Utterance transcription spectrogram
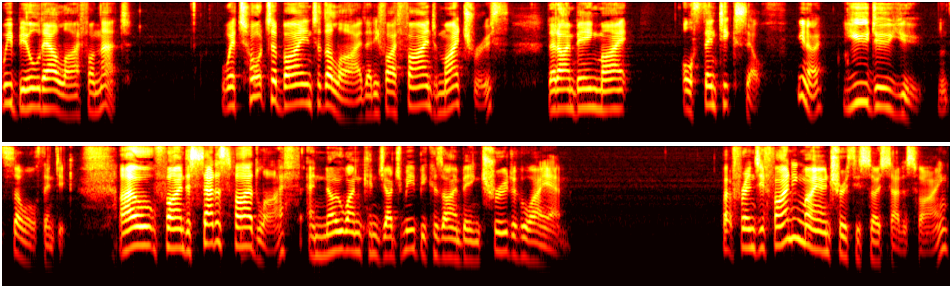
we build our life on that. We're taught to buy into the lie that if I find my truth, that I'm being my authentic self. You know, you do you. That's so authentic. I'll find a satisfied life and no one can judge me because I'm being true to who I am. But, friends, if finding my own truth is so satisfying,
